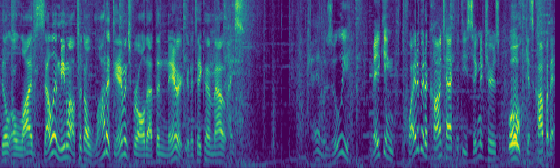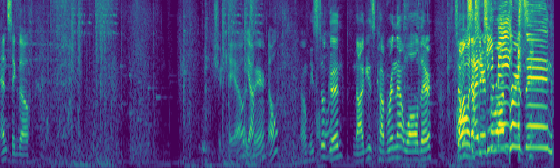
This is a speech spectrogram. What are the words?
still alive. Selen, meanwhile, took a lot of damage for all that. Then Nair going to take him out. Nice. Okay, and Lazuli making quite a bit of contact with these signatures. Oh, gets caught by the Ensig though. Should KO, That's yeah. there. No? Oh, he's still good. Nagi's covering that wall there. Oh, Tom Sider's the wrong person!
